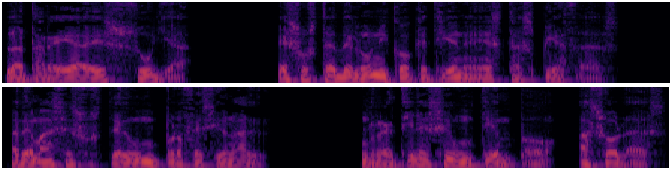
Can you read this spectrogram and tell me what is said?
La tarea es suya. Es usted el único que tiene estas piezas. Además es usted un profesional. Retírese un tiempo, a solas.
